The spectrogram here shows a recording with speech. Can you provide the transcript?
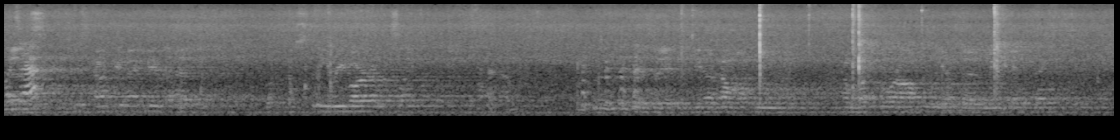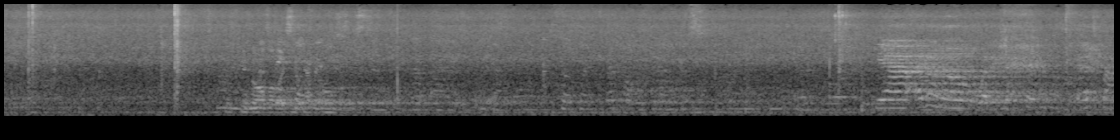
What's that? Is this concrete back here, what, this three rebar looks like? Is it, do you know how often, how much more often you have to make anything? Because all the like chemicals. Yeah, I don't know what exactly that's from,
